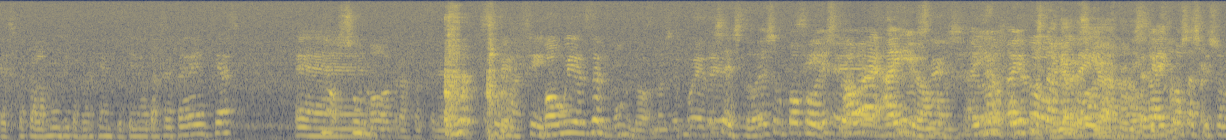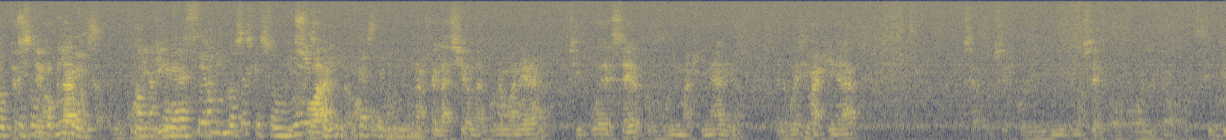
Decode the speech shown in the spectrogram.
respecto a la música, por ejemplo, tiene otras referencias. Eh, No, sumo otras referencias. suma, sí. Bowie es del mundo, no se puede... es esto, es un poco Sí, esto, eh, ahora ahí vamos, ahí, No, ahí justamente ahí vamos, ¿no? porque hay cosas que son, que son comunes. a una generación y cosas que son muy específicas de un una relación de alguna manera, sí puede ser como un imaginario, te lo puedes imaginar, o sea, no sé, con el- no sé, o, o- o si, te,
